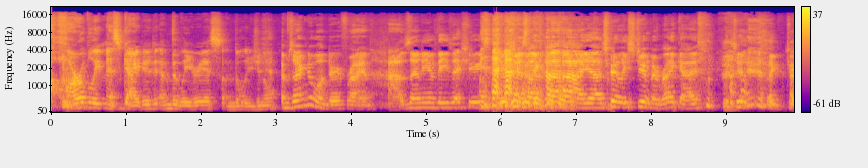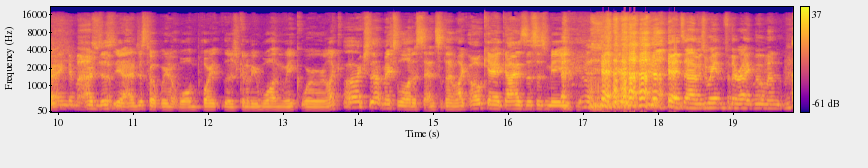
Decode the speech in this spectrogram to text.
horribly misguided and delirious and delusional. I'm starting to wonder if Ryan has any of these issues. He's just like, haha, yeah, it's really stupid, right, guys? like trying to I'm just them. yeah, I'm just hoping at one point there's gonna be one week where we're like, oh, actually that makes a lot of sense, and then I'm like, okay, guys, this is me. yes, I was waiting for the right moment.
